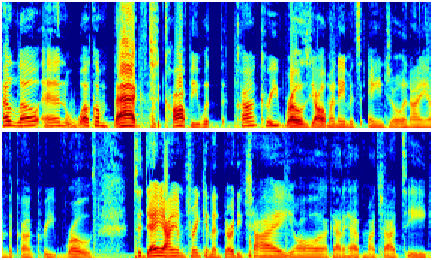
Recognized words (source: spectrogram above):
Hello and welcome back to Coffee with the Concrete Rose. Y'all, my name is Angel and I am the Concrete Rose. Today I am drinking a dirty chai. Y'all, I gotta have my chai tea,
